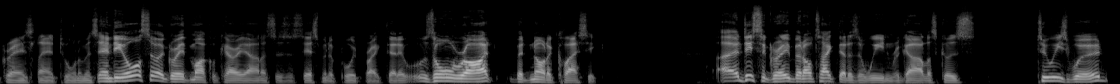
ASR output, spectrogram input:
Grand Slam tournaments. And do you also agree with Michael Carayannis' assessment of Point Break that it was all right, but not a classic? I disagree, but I'll take that as a win regardless because, to his word,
